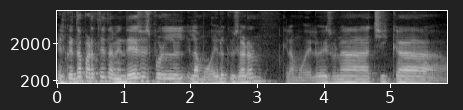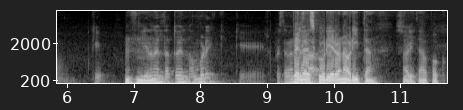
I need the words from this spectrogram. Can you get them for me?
El cuento aparte también de eso es por la modelo que usaron, que la modelo es una chica que dieron el dato del nombre, que supuestamente Pero la descubrieron ahorita. Sí. Ahorita a poco.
